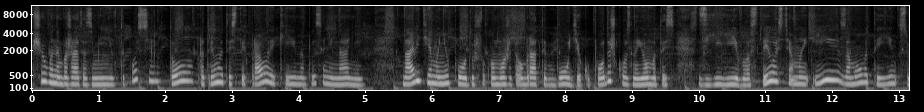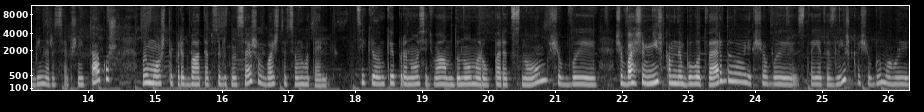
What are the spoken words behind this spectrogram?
Якщо ви не бажаєте змінювати постіль, то притримуйтесь тих правил, які написані на ній. Навіть є меню подушок. Ви можете обрати будь-яку подушку, ознайомитись з її властивостями і замовити її собі на ресепшені. Також ви можете придбати абсолютно все, що ви бачите в цьому готелі. Ці килимки приносять вам до номеру перед сном, щоб ви щоб вашим ніжкам не було твердо, якщо ви стаєте з ліжка, щоб ви могли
